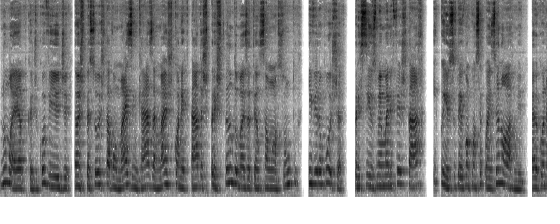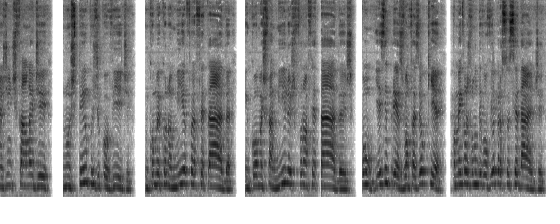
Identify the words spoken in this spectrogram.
numa época de Covid. Então as pessoas estavam mais em casa, mais conectadas, prestando mais atenção ao assunto e viram, puxa, preciso me manifestar. E com isso teve uma consequência enorme. É, quando a gente fala de, nos tempos de Covid, em como a economia foi afetada, em como as famílias foram afetadas. Bom, e as empresas vão fazer o quê? Como é que elas vão devolver para a sociedade?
